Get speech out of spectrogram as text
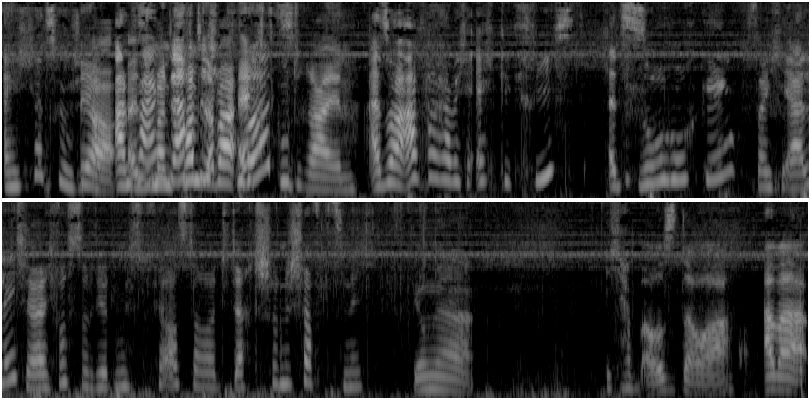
eigentlich ganz gut. Ja, Am also Anfang man dachte kommt aber kurz, echt gut rein. Also am Anfang habe ich echt gekriest, als es so hoch ging, sag ich ehrlich. Ja, ich wusste, die hat nicht so viel Ausdauer. Ich dachte schon, die schafft es nicht. Junge, ich habe Ausdauer. Aber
